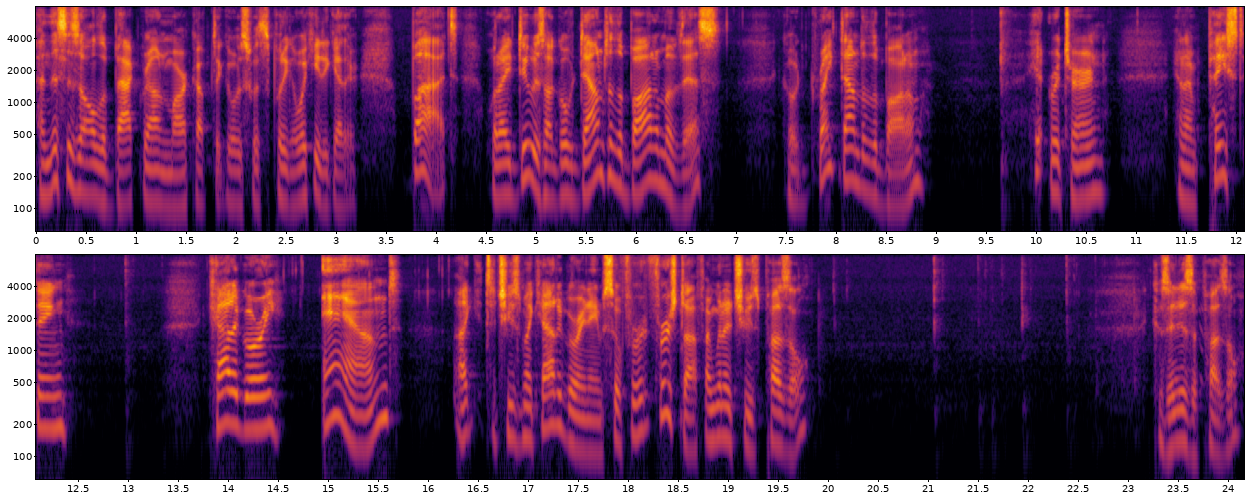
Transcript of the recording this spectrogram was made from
And this is all the background markup that goes with putting a wiki together. But what I do is I'll go down to the bottom of this, go right down to the bottom, hit return, and I'm pasting category and I get to choose my category name. So for first off, I'm going to choose puzzle because it is a puzzle.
